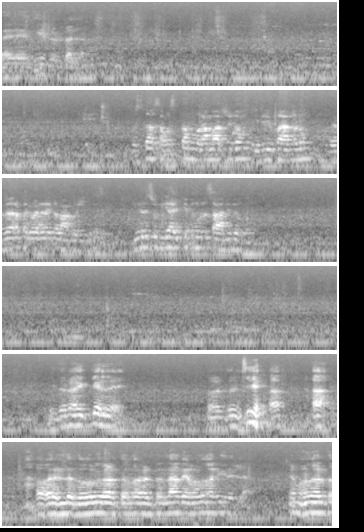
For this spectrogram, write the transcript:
എഴുതിയിട്ടുണ്ടല്ലോ പുസ്തക സമസ്ത നൂറാം വാർഷികം ഇരു വിഭാഗങ്ങളും വെവ്വേറെ പരിപാടികളായിട്ടാണ് ആഘോഷിക്കുന്നത് ഈ ഒരു സുന്നി ഐക്യത്തിന് ഒരു സാധ്യതയുണ്ട് ഇതൊരു ഐക്യല്ലേ അവരുടെ നൂറ് നടത്തുമ്പോൾ നടത്തണ്ടാന്ന് നമ്മൾ പറയുന്നില്ല. നമ്മൾ കാലത്ത്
